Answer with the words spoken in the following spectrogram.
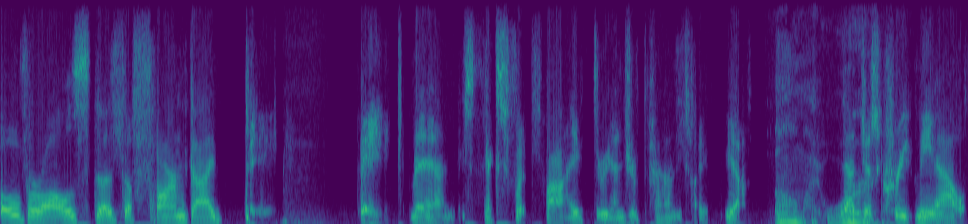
Overalls, the the farm guy big, big man, six foot five, three hundred pound type. Yeah. Oh my word. That just creeped me out.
